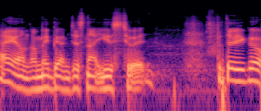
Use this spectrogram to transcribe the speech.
I don't know, maybe I'm just not used to it. But there you go.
